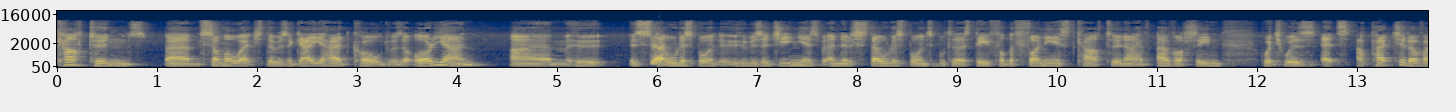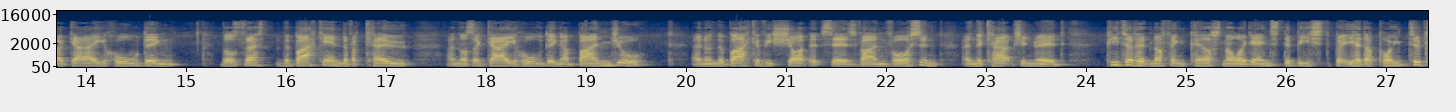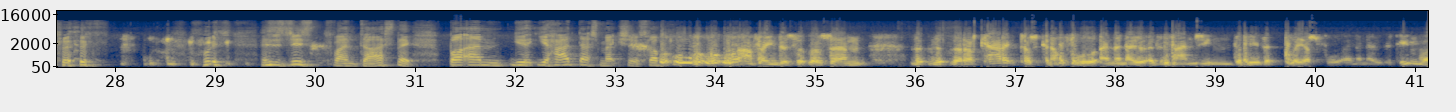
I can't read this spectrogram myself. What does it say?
Cartoons, um, some of which there was a guy you had called was it Orion, um, who is still yeah. who was a genius and is still responsible to this day for the funniest cartoon I have ever seen which was it's a picture of a guy holding there's this the back end of a cow and there's a guy holding a banjo and on the back of his shirt it says Van Vossen and the caption read Peter had nothing personal against the beast but he had a point to prove which is just fantastic but um you you had this mixture of stuff what I find is that there's um there are characters kind of float in and out of the fanzine the way that players float in and out of the team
